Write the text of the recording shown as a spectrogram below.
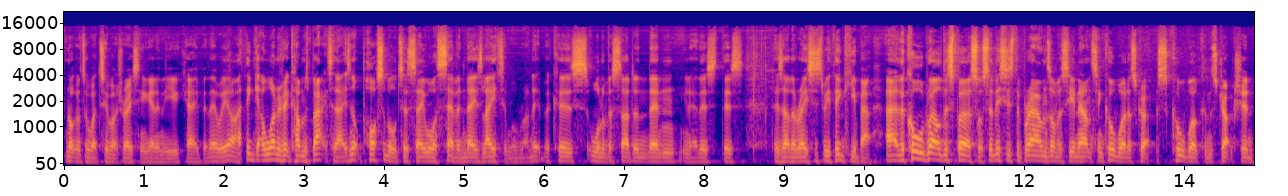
I'm not going to talk about too much racing again in the UK, but there we are. I think I wonder if it comes back to that. It's not possible to say, well, seven days later we'll run it because all of a sudden then you know there's there's there's other races to be thinking about. Uh, the Caldwell dispersal. So this is the Browns obviously announcing Caldwell, Caldwell construction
